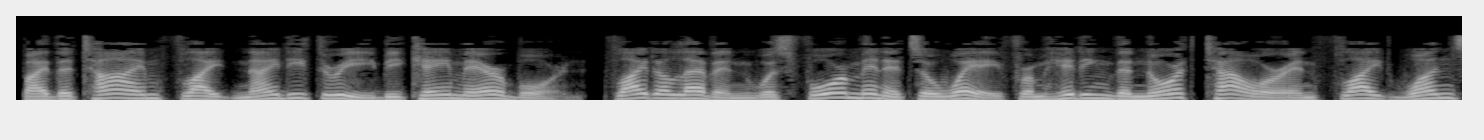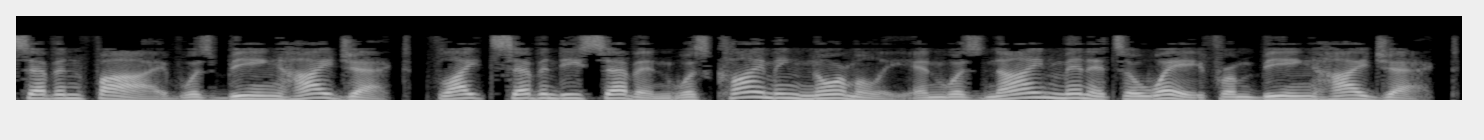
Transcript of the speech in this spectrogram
By the time Flight 93 became airborne, Flight 11 was four minutes away from hitting the North Tower and Flight 175 was being hijacked. Flight 77 was climbing normally and was nine minutes away from being hijacked.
